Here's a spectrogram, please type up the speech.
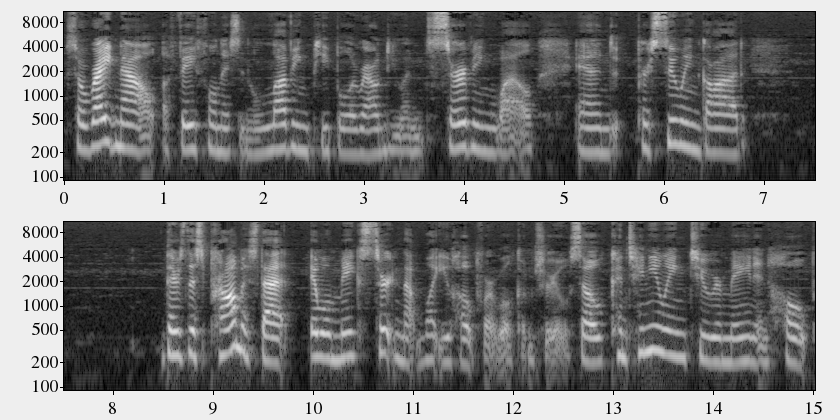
So, right now, a faithfulness in loving people around you and serving well and pursuing God, there's this promise that it will make certain that what you hope for will come true. So, continuing to remain in hope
